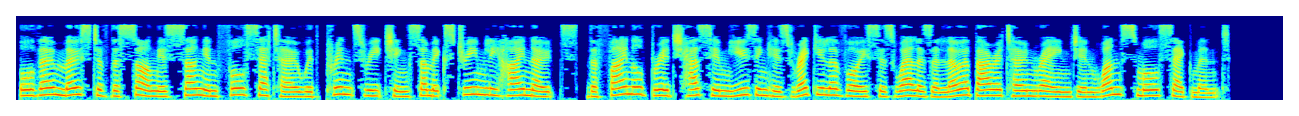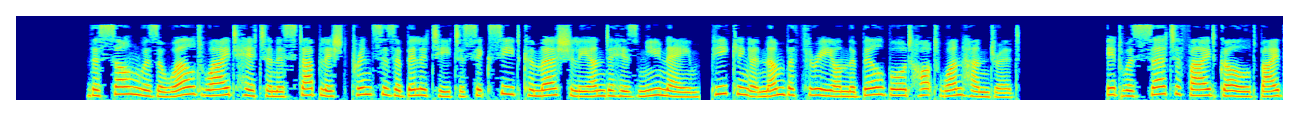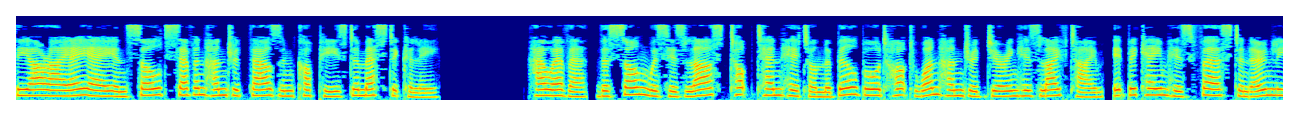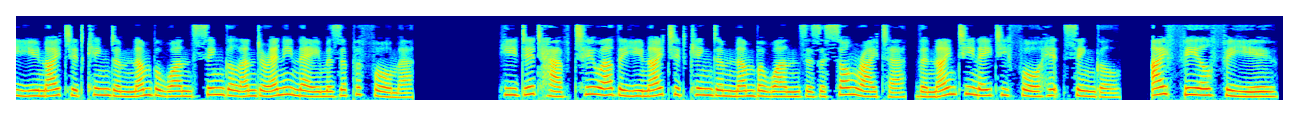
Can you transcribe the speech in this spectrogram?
Although most of the song is sung in falsetto with Prince reaching some extremely high notes, the final bridge has him using his regular voice as well as a lower baritone range in one small segment. The song was a worldwide hit and established Prince's ability to succeed commercially under his new name, peaking at number 3 on the Billboard Hot 100. It was certified gold by the RIAA and sold 700,000 copies domestically. However, the song was his last top 10 hit on the Billboard Hot 100 during his lifetime. It became his first and only United Kingdom number 1 single under any name as a performer. He did have two other United Kingdom number ones as a songwriter, the 1984 hit single, I Feel For You,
